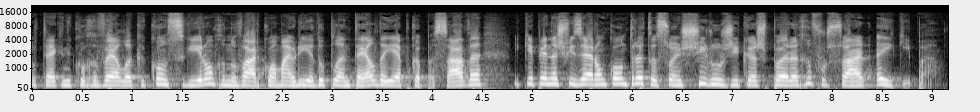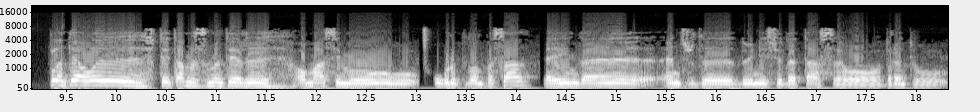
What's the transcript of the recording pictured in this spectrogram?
O técnico revela que conseguiram renovar com a maioria do plantel da época passada e que apenas fizeram contratações cirúrgicas para reforçar a equipa. Plantel, eh, tentámos manter eh, ao máximo o, o, grupo do ano passado, ainda eh, antes de, do início da taça ou durante o,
